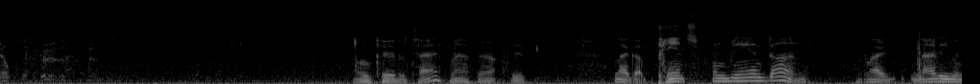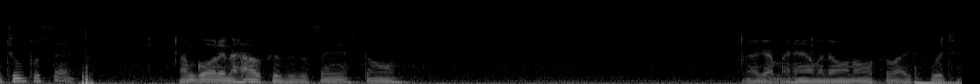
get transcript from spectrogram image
Nope. Okay, the taskmaster is like a pinch from being done. Like, not even 2%. I'm going in the house because it's a sandstorm. I got my helmet on. I don't feel like switching.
